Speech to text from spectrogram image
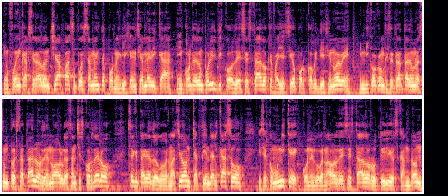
quien fue encarcelado en Chiapas supuestamente por negligencia médica en contra de un político de ese estado que falleció por COVID-19. Indicó con que se trata de un asunto estatal, ordenó a Olga Sánchez Cordero, secretaria de Gobernación, que atiende al caso y se comunique con el gobernador de ese estado, Rutilio Escandón.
